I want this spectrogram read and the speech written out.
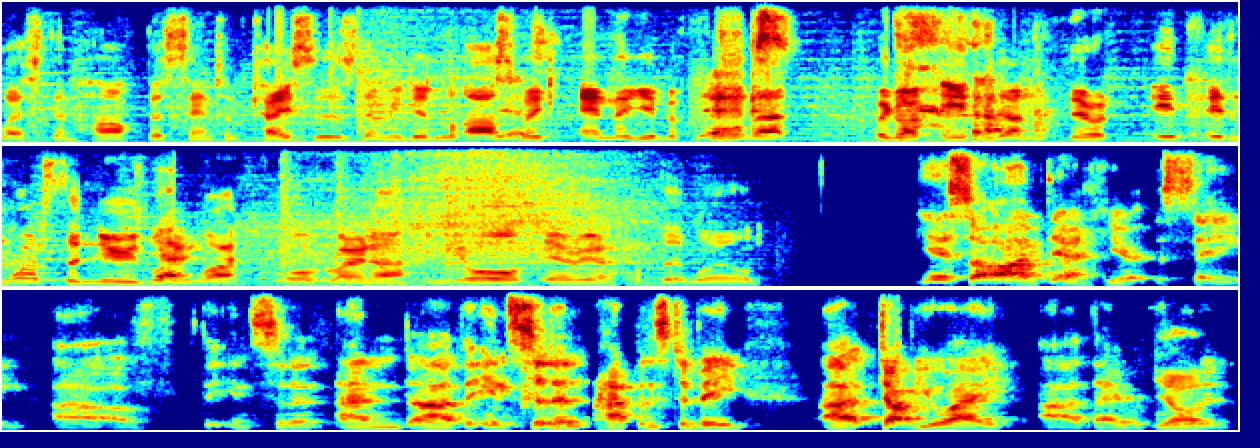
less than half percent of cases than we did last Yes. week and the year before Yes. that. We got Ethan down the field. Eth- Ethan, what's the news Yeah. looking like for Rona in your area of the world? Yeah, so I'm down here at the scene uh, of the incident, and uh, the incident happens to be uh, WA. Uh, they recorded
